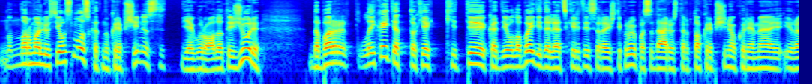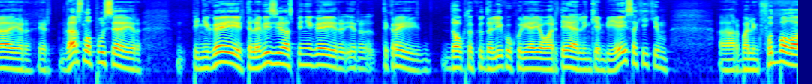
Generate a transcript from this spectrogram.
normalius jausmus, kad nukrepšinis, jeigu rodo, tai žiūri. Dabar laikai tie tokie kiti, kad jau labai didelė atskirtis yra iš tikrųjų pasidarius tarp to krepšinio, kuriame yra ir, ir verslo pusė, ir pinigai, ir televizijos pinigai, ir, ir tikrai daug tokių dalykų, kurie jau artėja link NBA, sakykime, arba link futbolo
